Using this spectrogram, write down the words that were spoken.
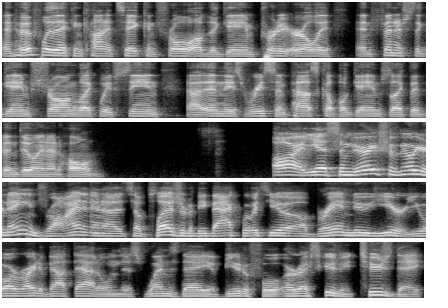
and hopefully they can kind of take control of the game pretty early and finish the game strong, like we've seen uh, in these recent past couple games, like they've been doing at home. All right, yes, yeah, some very familiar names, Ryan, and uh, it's a pleasure to be back with you. A brand new year. You are right about that on this Wednesday, a beautiful, or excuse me, Tuesday.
